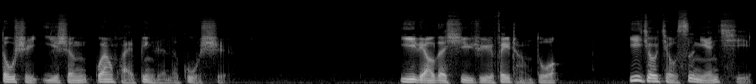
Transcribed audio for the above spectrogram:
都是医生关怀病人的故事。医疗的戏剧非常多。一九九四年起，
